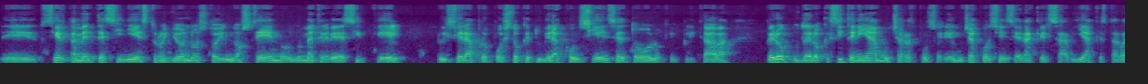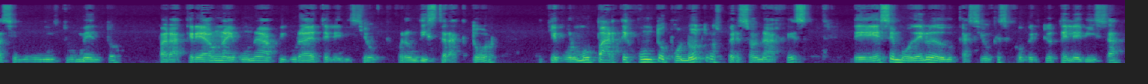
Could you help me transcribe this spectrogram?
eh, ciertamente siniestro. Yo no estoy, no sé, no, no me atreví a decir que él lo hiciera a propósito, que tuviera conciencia de todo lo que implicaba, pero de lo que sí tenía mucha responsabilidad, mucha conciencia era que él sabía que estaba haciendo un instrumento para crear una, figura de televisión que fuera un distractor y que formó parte junto con otros personajes de ese modelo de educación que se convirtió Televisa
